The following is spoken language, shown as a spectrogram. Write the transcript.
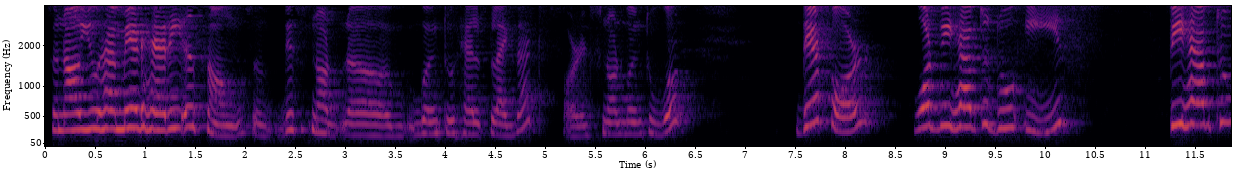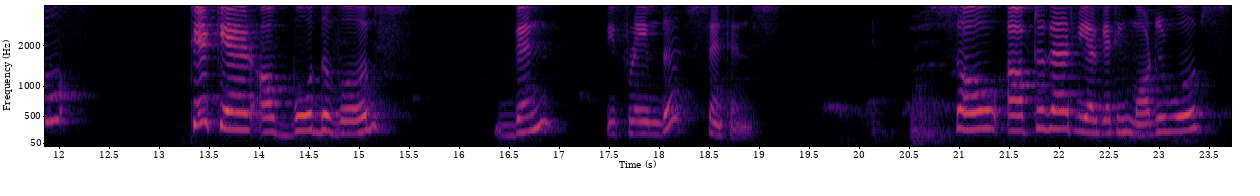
So now you have made Harry a song. So this is not uh, going to help like that or it's not going to work. Therefore, what we have to do is we have to take care of both the verbs when we frame the sentence. So after that we are getting modal verbs.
